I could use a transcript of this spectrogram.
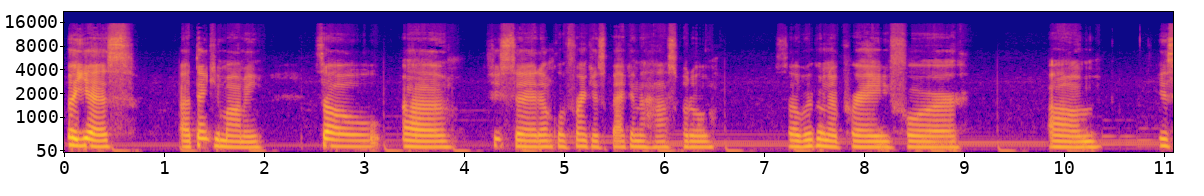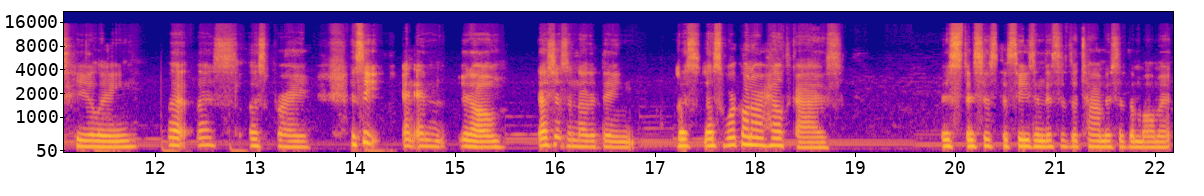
But yes, uh, thank you, mommy. So uh, she said Uncle Frank is back in the hospital. So we're gonna pray for um, his healing. Let let's let's pray and see. And and you know that's just another thing. Let's let's work on our health, guys. This this is the season. This is the time. This is the moment.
